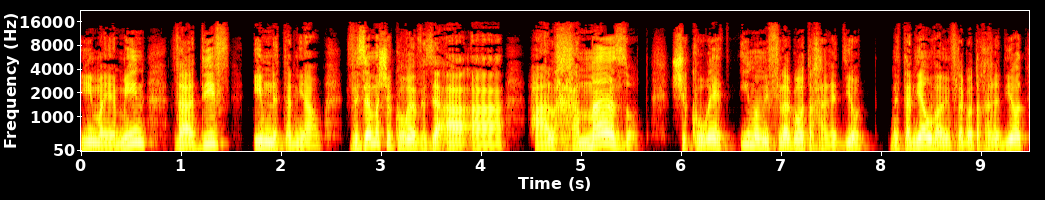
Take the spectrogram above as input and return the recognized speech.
עם הימין, ועדיף עם נתניהו. וזה מה שקורה, וזה ההלחמה הזאת שקורית עם המפלגות החרדיות, נתניהו והמפלגות החרדיות,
